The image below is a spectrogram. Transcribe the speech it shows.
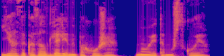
Я заказал для Лены похожее, но это мужское.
